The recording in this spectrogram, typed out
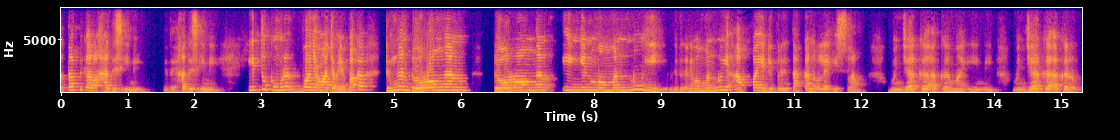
Tetapi kalau hadis ini, gitu ya, hadis ini itu kemudian banyak macamnya. Maka dengan dorongan dorongan ingin memenuhi, begitu kan, memenuhi apa yang diperintahkan oleh Islam, menjaga agama ini, menjaga agar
